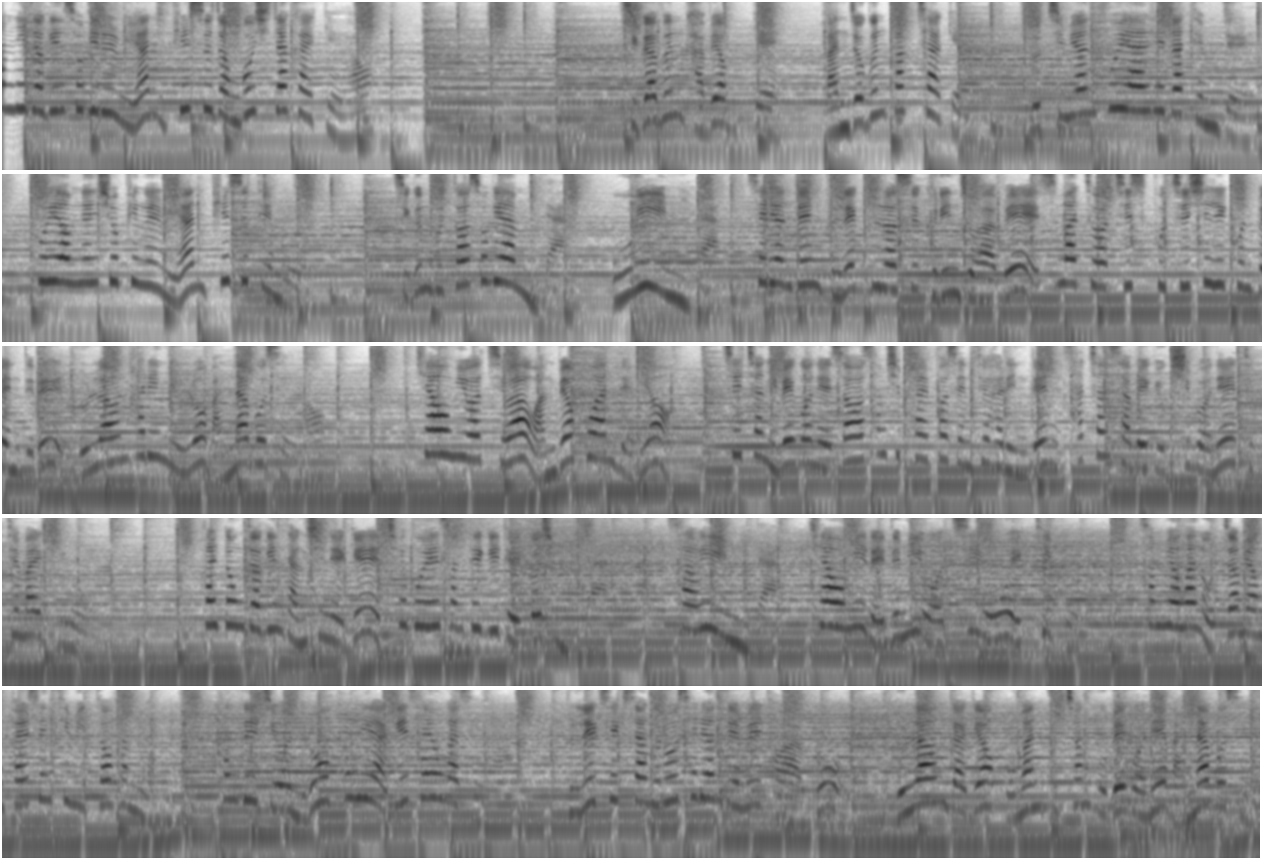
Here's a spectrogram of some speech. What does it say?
합리적인 소비를 위한 필수 정보 시작할게요. 지갑은 가볍게, 만족은 꽉차게, 놓치면 후회할 혜자템들, 후회 없는 쇼핑을 위한 필수템을 지금부터 소개합니다. 5위입니다. 세련된 블랙 플러스 그린 조합의 스마트워치 스포츠 실리콘 밴드를 놀라운 할인율로 만나보세요. 샤오미워치와 완벽 호환되며 7,200원에서 38% 할인된 4,460원의 득템할 기회. 활동적인 당신에게 최고의 선택이 될 것입니다. 4위입니다. 샤오미 레드미 워치 5 액티브. 선명한 5.08cm 화면. 한글 지원으로 편리하게 사용하세요. 블랙 색상으로 세련됨을 더하고 놀라운 가격 59,900원에 만나보세요.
